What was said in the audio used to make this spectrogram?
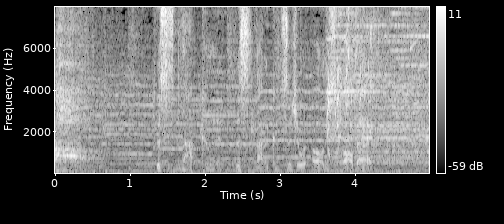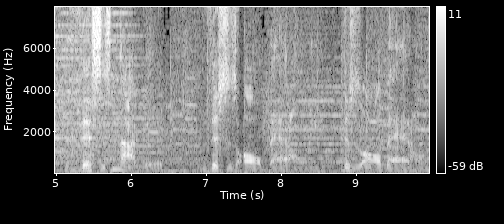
Oh, this is not good. This is not a good situation. Oh, this is all bad. This is not good. This is all bad, homie. This is all bad, homie.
